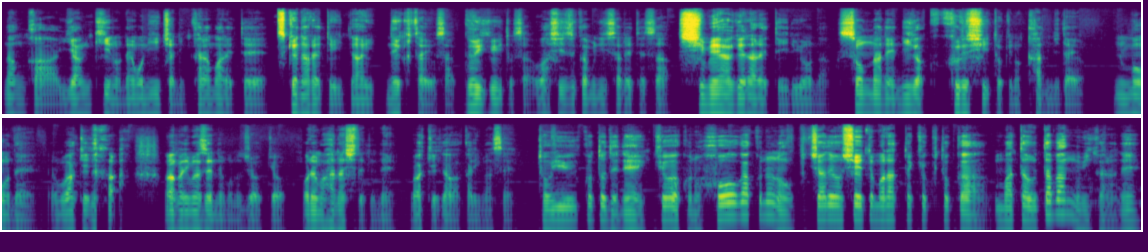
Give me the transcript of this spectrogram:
なんかヤンキーのね、お兄ちゃんに絡まれて、付け慣れていないネクタイをさ、ぐいぐいとさ、わしづかみにされてさ、締め上げられているような、そんなね、苦く苦しい時の感じだよ。もうね、わけが わかりませんね、この状況。俺も話しててね、わけがわかりません。ということでね、今日はこの方角ののオプチャで教えてもらった曲とか、また歌番組からね、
